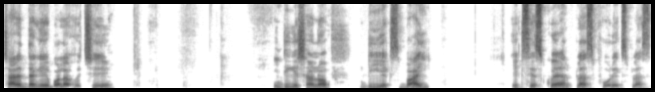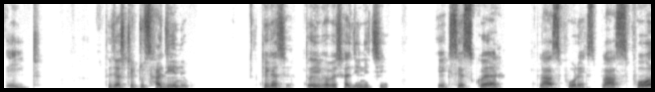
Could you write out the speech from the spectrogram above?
চারের দাগে বলা হয়েছে integration of dx by x square plus four x plus eight তো জাস্ট একটু সাজিয়ে নেব। ঠিক আছে? তো এইভাবে সাজিয়ে নিচ্ছি। X square plus four x plus four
